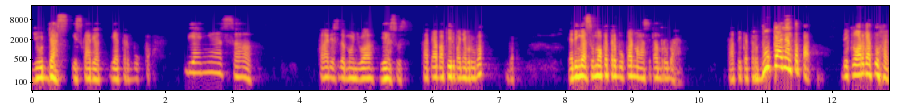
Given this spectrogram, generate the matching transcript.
Yudas Iskariot, dia terbuka. Dia nyesel. Karena dia sudah menjual Yesus. Tapi apa kehidupannya berubah? Enggak. Jadi enggak semua keterbukaan menghasilkan perubahan. Tapi keterbukaan yang tepat di keluarga Tuhan.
